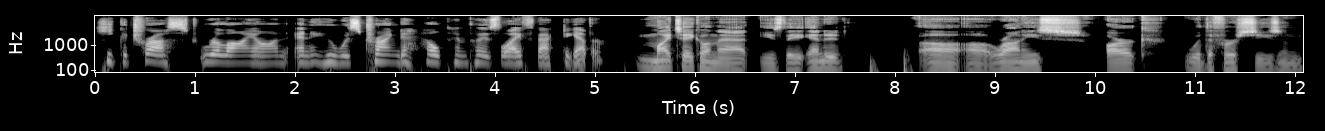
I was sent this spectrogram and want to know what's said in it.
he could trust, rely on, and who was trying to help him put his life back together. My take on that is they ended uh, uh, Ronnie's arc with the first season.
